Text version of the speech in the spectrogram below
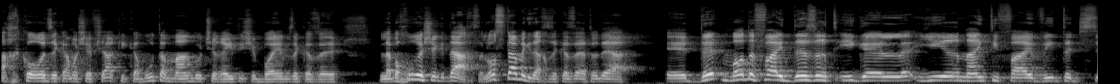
אחקור את זה כמה שאפשר כי כמות המנגות שראיתי שבהם זה כזה לבחור יש אקדח זה לא סתם אקדח זה כזה אתה יודע modified Desert Eagle year 95 וינטג' 6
